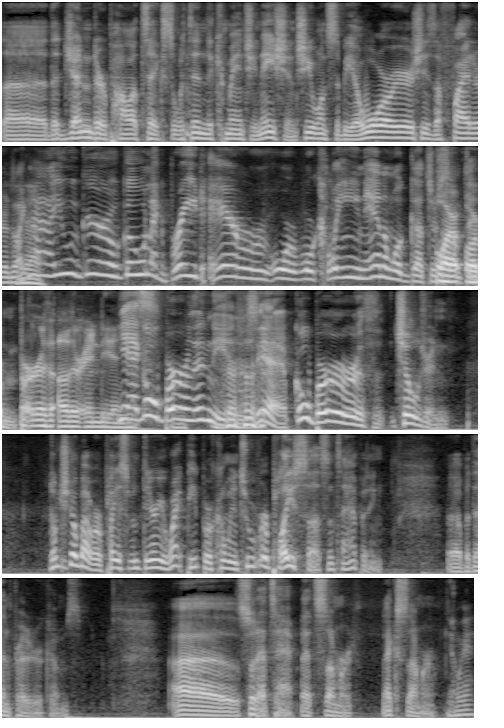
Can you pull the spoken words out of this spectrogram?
uh, the gender politics within the Comanche Nation. She wants to be a warrior. She's a fighter. Like, nah, you a girl. Go like braid hair or, or, or clean animal guts or, Or something. or birth other Indians. Yeah, go birth Indians. yeah, go birth children. Don't you know about replacement theory? White people are coming to replace us. It's happening. Uh, but then Predator comes. Uh, so that's hap- that's summer. Next summer. Okay.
